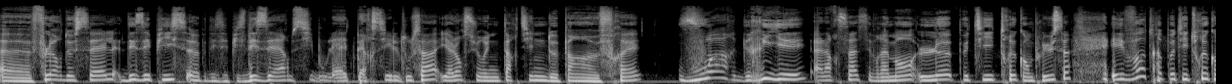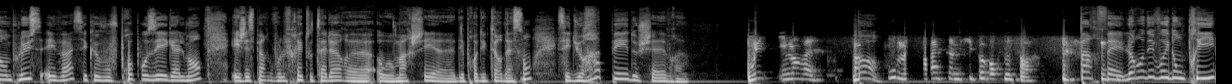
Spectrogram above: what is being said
euh, fleur de sel, des épices, euh, des épices, des herbes, ciboulette, persil, tout ça. Et alors sur une tartine de pain frais, voire grillé. Alors ça, c'est vraiment le petit truc en plus. Et votre petit truc en plus, Eva, c'est que vous proposez également, et j'espère que vous le ferez tout à l'heure euh, au marché euh, des producteurs d'Asson, c'est du râpé de chèvre. Oui, il m'en reste. Bon. beaucoup, mais il m'en reste un petit peu pour ce soir. Parfait. Le rendez-vous est donc pris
